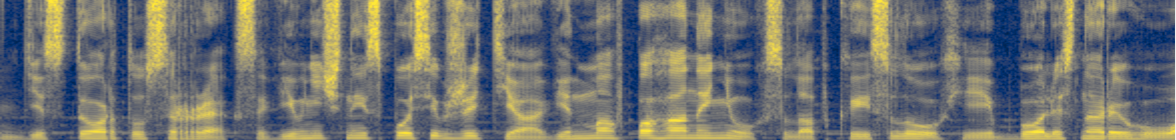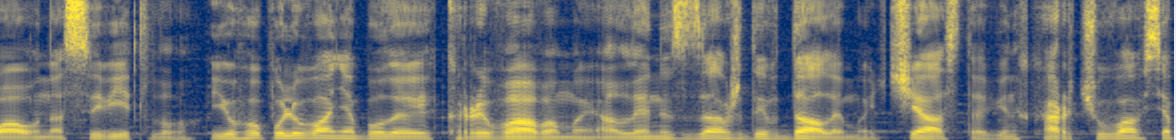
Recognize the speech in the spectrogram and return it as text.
Дістортус Рекс вів нічний спосіб життя. Він мав поганий нюх, слабкий слух і болісно реагував на світло. Його полювання були кривавими, але не завжди вдалими. Часто він харчувався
